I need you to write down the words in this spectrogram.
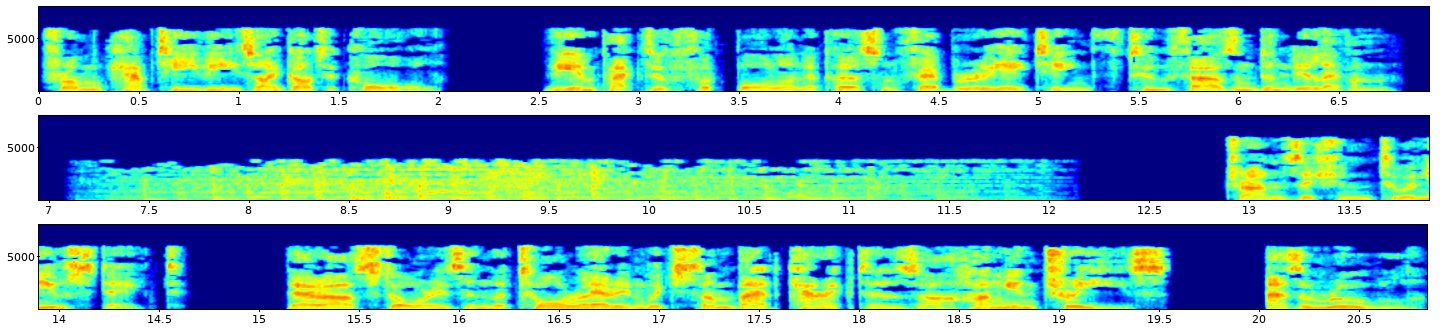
From KabTV's I got a call. The impact of football on a person February 18, 2011. Transition to a new state. There are stories in the Torah in which some bad characters are hung in trees. As a rule,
